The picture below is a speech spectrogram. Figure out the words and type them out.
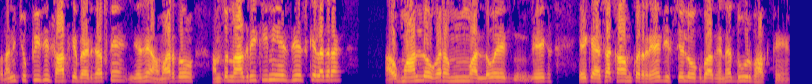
पता नहीं चुप्पी सी साथ के बैठ जाते हैं, जैसे हमारे तो हम तो नागरिक ही नहीं इस देश के लग रहा है। अब मान लो, अगर हम, मान लो, एक एक एक ऐसा काम कर रहे हैं जिससे लोग बाग है ना, दूर भागते हैं।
